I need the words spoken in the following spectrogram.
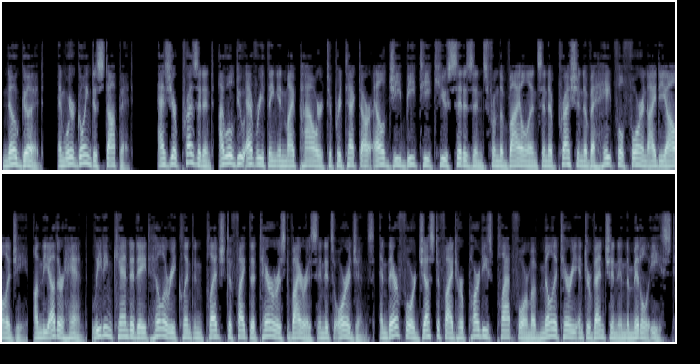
No good. And we're going to stop it. As your president, I will do everything in my power to protect our LGBTQ citizens from the violence and oppression of a hateful foreign ideology. On the other hand, leading candidate Hillary Clinton pledged to fight the terrorist virus in its origins, and therefore justified her party's platform of military intervention in the Middle East.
